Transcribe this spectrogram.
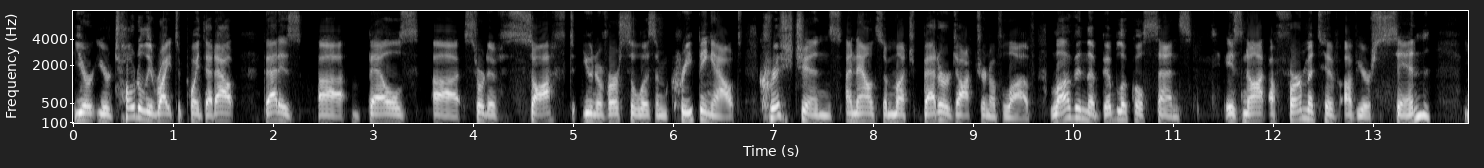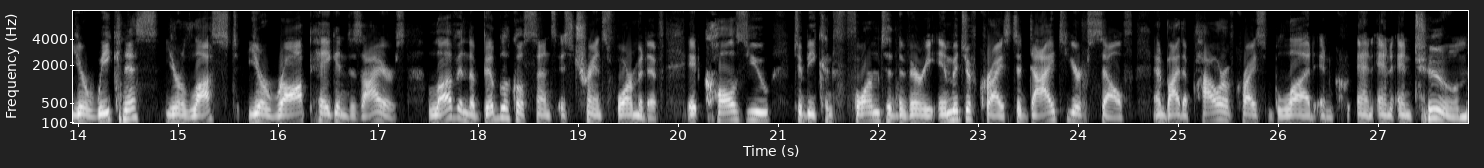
you're you're totally right to point that out. That is uh, Bell's uh, sort of soft universalism creeping out. Christians announce a much better doctrine of love. Love, in the biblical sense, is not affirmative of your sin, your weakness, your lust, your raw pagan desires. Love, in the biblical sense, is transformative. It calls you to be conformed to the very image of Christ, to die to yourself, and by the power of Christ's blood and, and, and, and tomb,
